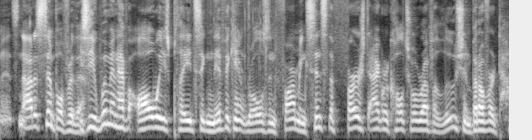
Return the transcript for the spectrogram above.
it's not as simple for them. You see, women have always played significant roles in farming since the first agricultural revolution, but over time,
